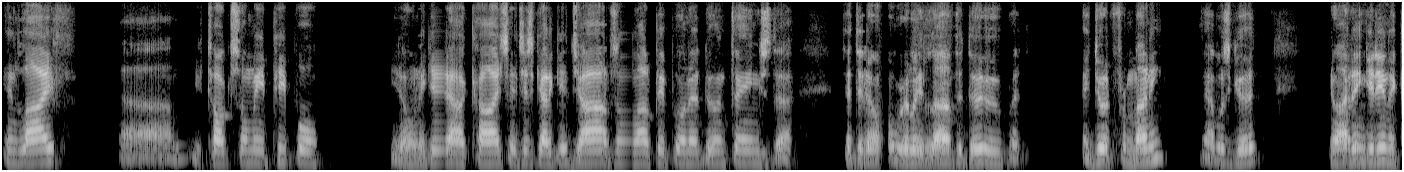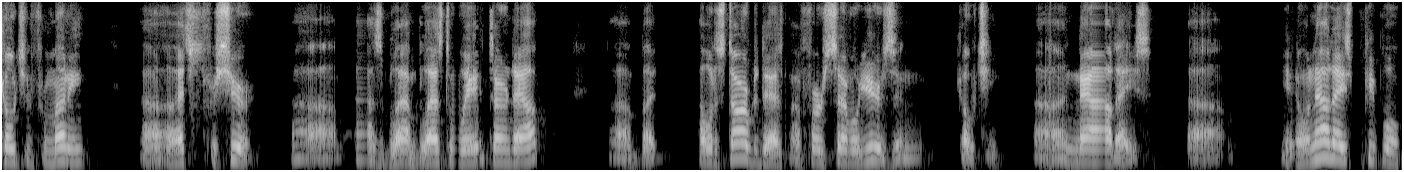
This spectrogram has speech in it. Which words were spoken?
in life, um, you talk to so many people, you know, when they get out of college, they just got to get jobs. And a lot of people end up doing things that, that they don't really love to do, but they do it for money. That was good. You know, I didn't get into coaching for money. Uh, that's for sure. Uh, I was blessed, blessed the way it turned out, uh, but I would have starved to death my first several years in coaching. Uh, nowadays, uh, you know, nowadays people,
